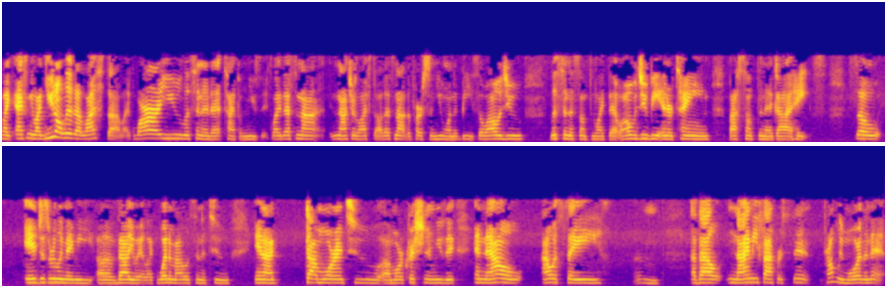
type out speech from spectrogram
like asking me like, you don't live that lifestyle. Like, why are you listening to that type of music? Like, that's not not your lifestyle. That's not the person you want to be. So why would you listen to something like that? Why would you be entertained by something that God hates? So it just really made me uh, evaluate like, what am I listening to? And I got more into uh, more Christian music, and now I would say um, about 95%, probably more than that,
